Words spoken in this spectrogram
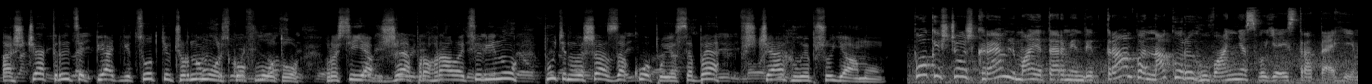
а ще 35% Чорноморського флоту. Росія вже програла цю війну. Путін лише закопує себе в ще глибшу яму. Поки що ж Кремль має термін від Трампа на коригування своєї стратегії.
